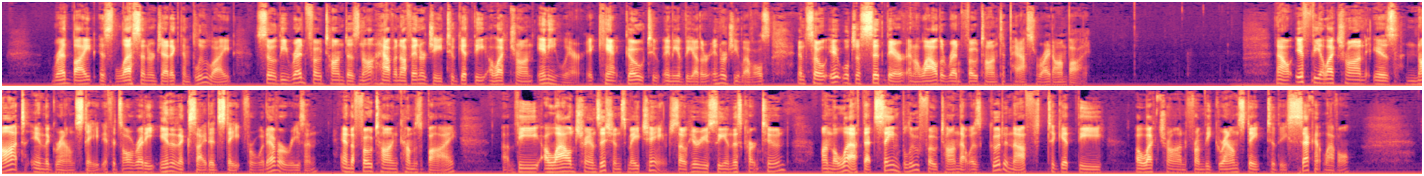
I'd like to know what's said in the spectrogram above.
Red light is less energetic than blue light so the red photon does not have enough energy to get the electron anywhere. It can't go to any of the other energy levels, and so it will just sit there and allow the red photon to pass right on by. Now, if the electron is not in the ground state, if it's already in an excited state for whatever reason, and a photon comes by, uh, the allowed transitions may change. So here you see in this cartoon, on the left, that same blue photon that was good enough to get the electron from the ground state to the second level,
